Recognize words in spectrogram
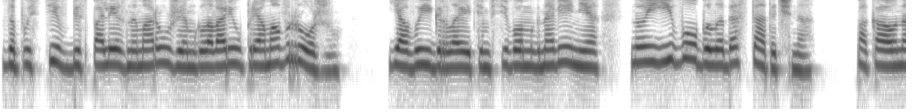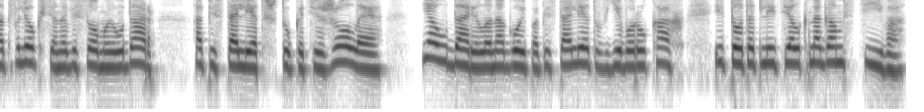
запустив бесполезным оружием главарю прямо в рожу. Я выиграла этим всего мгновения, но и его было достаточно. Пока он отвлекся на весомый удар, а пистолет — штука тяжелая, я ударила ногой по пистолету в его руках, и тот отлетел к ногам Стива.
